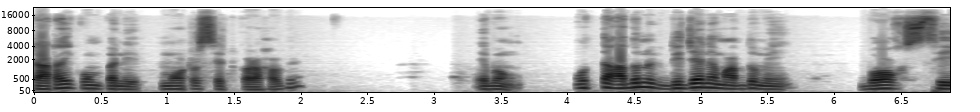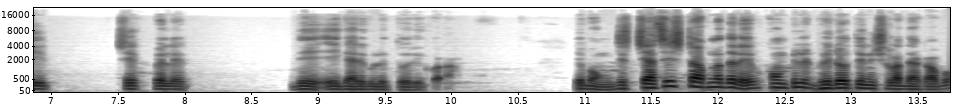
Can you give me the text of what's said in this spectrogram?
ডাটাই কোম্পানির মোটর সেট করা হবে এবং অত্যাধুনিক ডিজাইনের মাধ্যমে বক্স সিট চেক প্লেট দিয়ে এই গাড়িগুলি তৈরি করা। এবং যে চ্যাসিসটা আপনাদের কমপ্লিট ভিডিওতে ইনশাল্লাহ দেখাবো,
